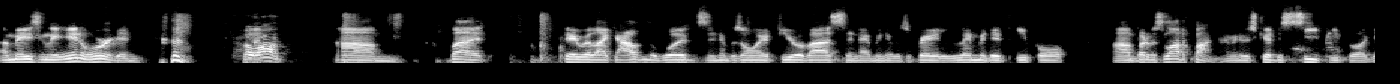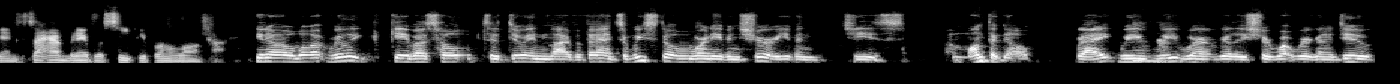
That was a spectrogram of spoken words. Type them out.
amazingly in Oregon. but, oh, wow. Um, but they were like out in the woods and it was only a few of us. And I mean, it was very limited people. Um, but it was a lot of fun. I mean, it was good to see people again because I haven't been able to see people in a long time you know what really gave us hope to doing live events and we still weren't even sure even geez a month ago right we mm-hmm. we weren't really sure what we were going to do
